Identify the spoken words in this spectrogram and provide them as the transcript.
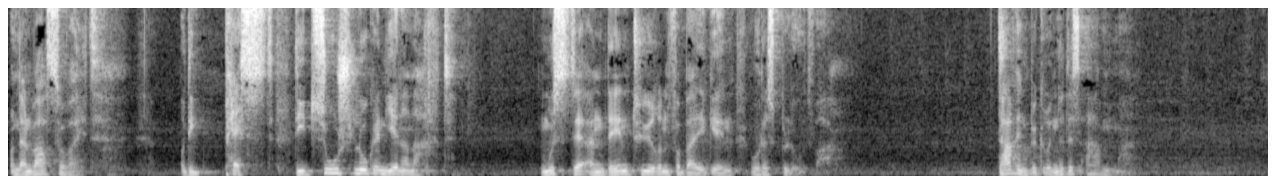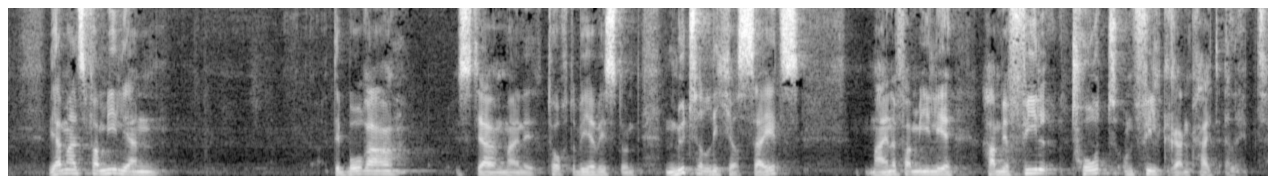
Und dann war es soweit. Und die Pest, die zuschlug in jener Nacht, musste an den Türen vorbeigehen, wo das Blut war. Darin begründet das Abendmahl. Wir haben als Familie Deborah ist ja meine Tochter, wie ihr wisst, und mütterlicherseits meiner Familie haben wir viel Tod und viel Krankheit erlebt.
